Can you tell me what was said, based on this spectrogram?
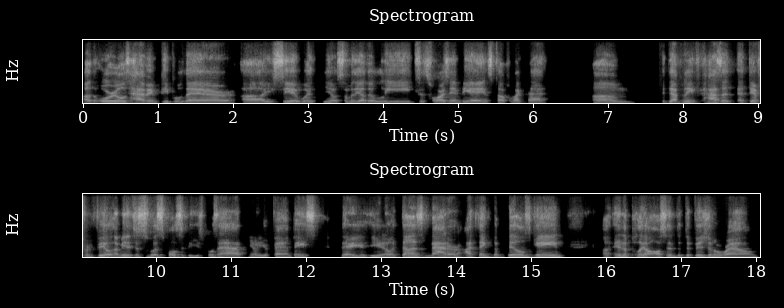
uh, the Orioles having people there. Uh, you see it with you know some of the other leagues as far as NBA and stuff like that. Um, it definitely has a, a, different feel. I mean, it's just what it's supposed to be. You're supposed to have you know your fan base there. You, you know, it does matter. I think the Bills game uh, in the playoffs in the divisional round,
